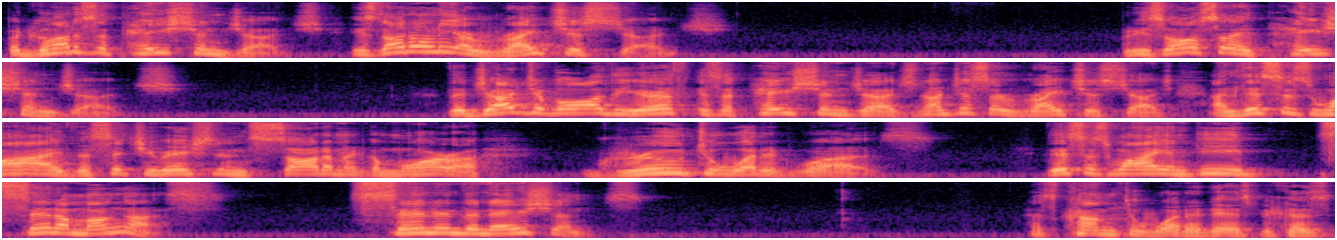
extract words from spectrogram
But God is a patient judge. He's not only a righteous judge, but he's also a patient judge. The judge of all the earth is a patient judge, not just a righteous judge. And this is why the situation in Sodom and Gomorrah grew to what it was. This is why, indeed, sin among us, sin in the nations, has come to what it is because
